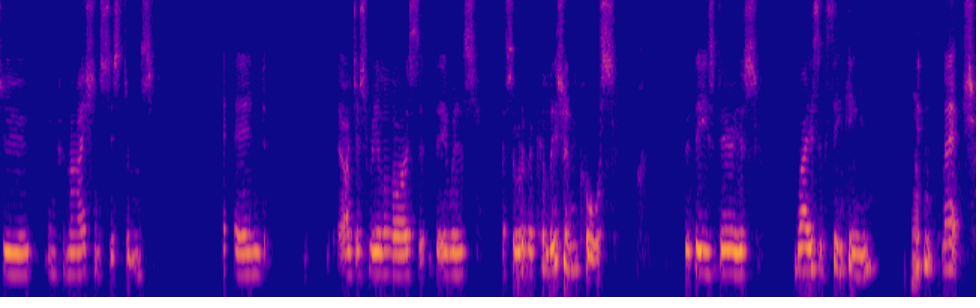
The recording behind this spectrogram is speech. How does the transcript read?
to information systems, and I just realised that there was a sort of a collision course that these various ways of thinking didn't match.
